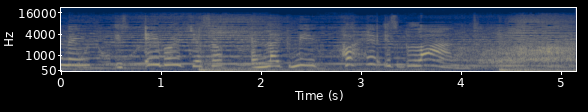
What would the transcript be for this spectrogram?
name is Avery Jessup, and like me, her hair is blonde.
